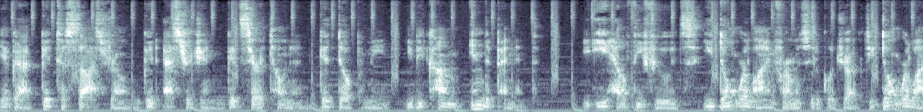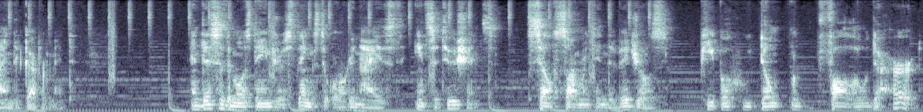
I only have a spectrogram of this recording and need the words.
you got good testosterone, good estrogen, good serotonin, good dopamine, you become independent. You eat healthy foods. You don't rely on pharmaceutical drugs. You don't rely on the government. And this is the most dangerous things to organized institutions, self-sovereign individuals people who don't follow the herd.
